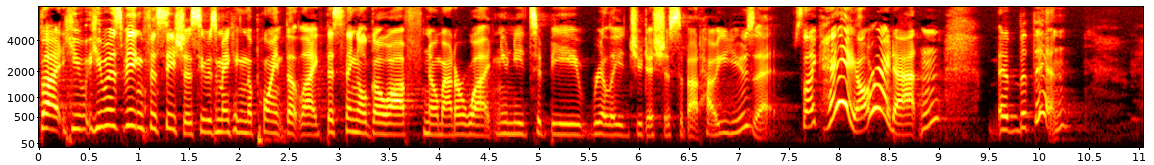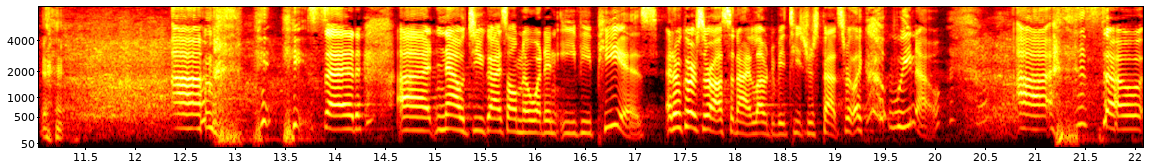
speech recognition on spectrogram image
But he, he was being facetious. He was making the point that, like, this thing will go off no matter what. and You need to be really judicious about how you use it. It's like, hey, all right, Aten. Uh, But then um, he said, uh, now, do you guys all know what an EVP is? And of course, Ross and I love to be teachers' pets. We're like, we know. Uh, so,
